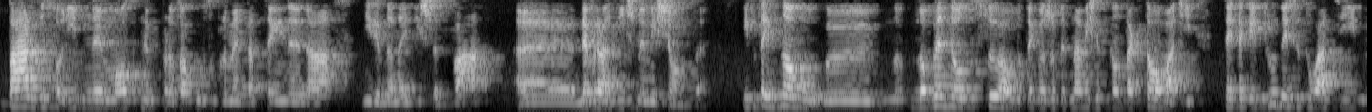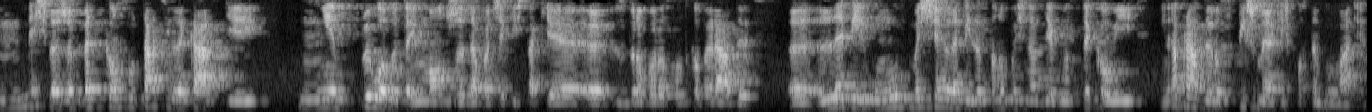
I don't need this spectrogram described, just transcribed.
bardzo solidny, mocny protokół suplementacyjny na, nie wiem, na najbliższe dwa e, newralgiczne miesiące. I tutaj znowu y, no, no, będę odsyłał do tego, żeby z nami się skontaktować i w tej takiej trudnej sytuacji myślę, że bez konsultacji lekarskiej nie byłoby tutaj mądrze dawać jakieś takie e, zdroworozsądkowe rady. E, lepiej umówmy się, lepiej zastanówmy się nad diagnostyką i, i naprawdę rozpiszmy jakieś postępowanie.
